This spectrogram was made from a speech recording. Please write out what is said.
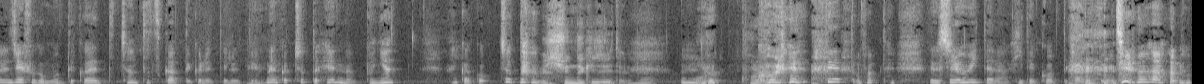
それジェフが持って帰ってちゃんと使ってくれてるっていう、うん。なんかちょっと変なブニャなんかこうちょっと 一瞬で気づいたよね、うん。あれ？これ？これって？と思って。で後ろ見たら「ひでこ」って書いてうち の母の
